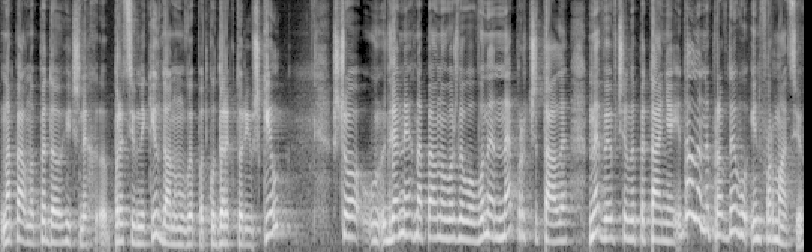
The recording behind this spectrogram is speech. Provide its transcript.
напевно, педагогічних е, працівників, в даному випадку директорів шкіл. Що для них напевно важливо, вони не прочитали, не вивчили питання і дали неправдиву інформацію.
